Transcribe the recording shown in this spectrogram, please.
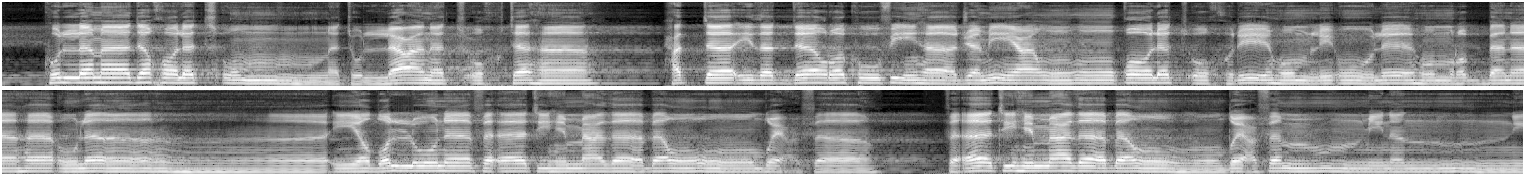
كلما دخلت أمة لعنت أختها حتى إذا اداركوا فيها جميعا قالت أخريهم لاوليهم ربنا هؤلاء يضلونا فآتهم عذابا ضعفا. فآتهم عذابا ضعفا من النير.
